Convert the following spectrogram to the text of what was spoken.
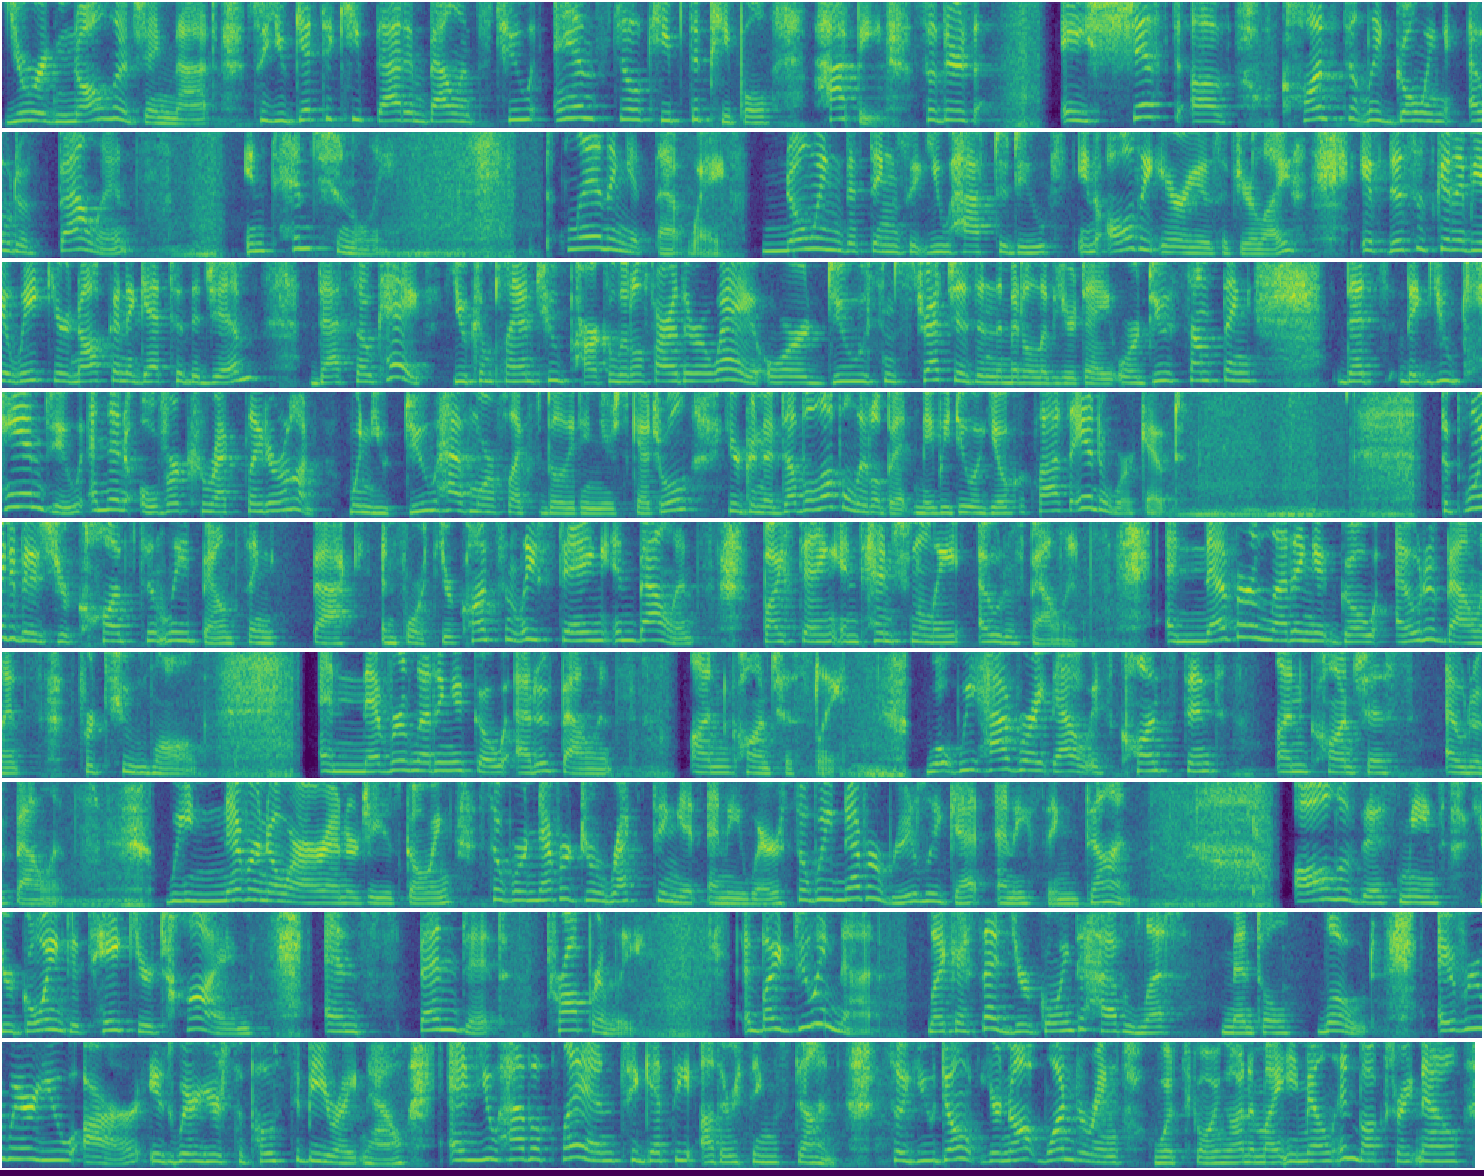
You're acknowledging that. So you get to keep that in balance too and still keep the people happy. So there's a shift of constantly going out of balance intentionally planning it that way, knowing the things that you have to do in all the areas of your life. If this is going to be a week you're not going to get to the gym, that's okay. You can plan to park a little farther away or do some stretches in the middle of your day or do something that's that you can do and then overcorrect later on. When you do have more flexibility in your schedule, you're going to double up a little bit, maybe do a yoga class and a workout. The point of it is you're constantly bouncing back and forth. You're constantly staying in balance by staying intentionally out of balance and never letting it go out of balance for too long and never letting it go out of balance unconsciously. What we have right now is constant unconscious out of balance. We never know where our energy is going, so we're never directing it anywhere, so we never really get anything done. All of this means you're going to take your time and spend it properly. And by doing that, like I said, you're going to have less mental load. Everywhere you are is where you're supposed to be right now, and you have a plan to get the other things done. So you don't, you're not wondering what's going on in my email inbox right now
